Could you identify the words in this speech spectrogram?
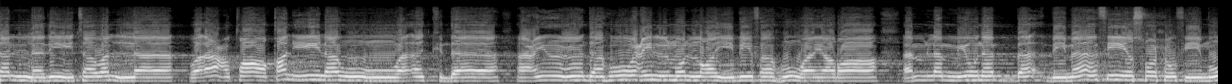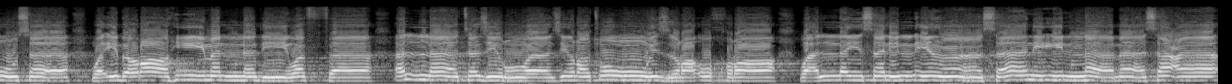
الذي تولى وأعطى قليلا وأكدى أعنده علم الغيب فهو يرى أم لم ينبأ بما في صحف موسى وإبراهيم الذي وفى ألا تزر وازرة وزر أخرى وأن ليس للإنسان إلا ما سعى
